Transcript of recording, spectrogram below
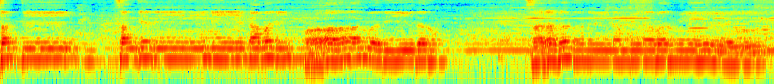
சக்தி சங்கரீனி நீ கமலி பார்வதீதரும் சரகணனை நம்பினவர் மேல்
